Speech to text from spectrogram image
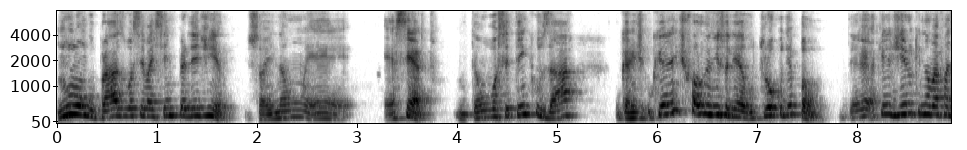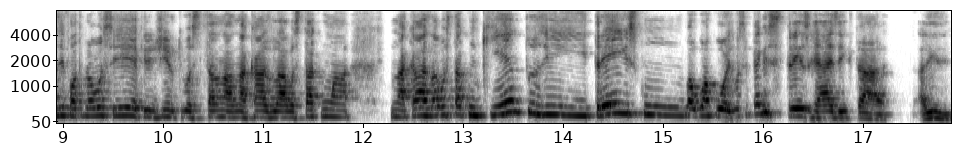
no longo prazo, você vai sempre perder dinheiro. Isso aí não é, é certo. Então você tem que usar o que a gente, o que a gente falou nisso ali, é o troco de pão. É aquele dinheiro que não vai fazer falta para você, aquele dinheiro que você está na, na, casa lá, você está com uma. Na casa lá, você está com 503 com alguma coisa. Você pega esses 3 reais aí que está ali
